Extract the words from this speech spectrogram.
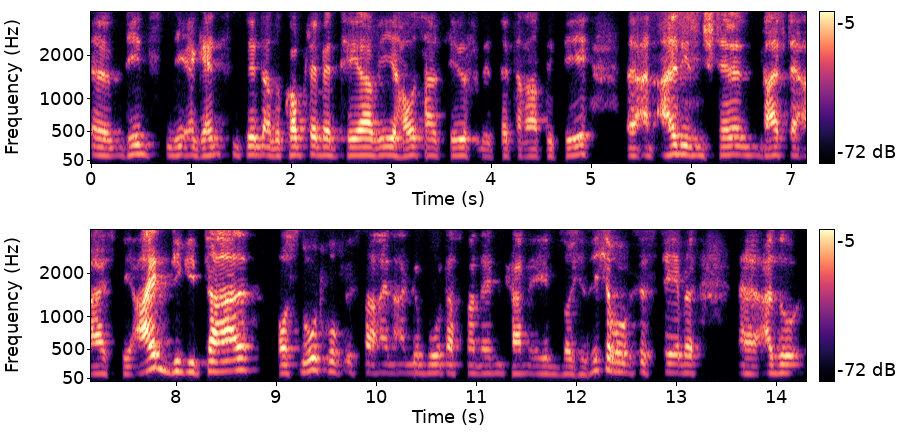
Diensten, die ergänzend sind, also komplementär wie Haushaltshilfen etc. pp. An all diesen Stellen greift der ASB ein, digital aus Notruf ist da ein Angebot, das man nennen kann, eben solche Sicherungssysteme. Äh, also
